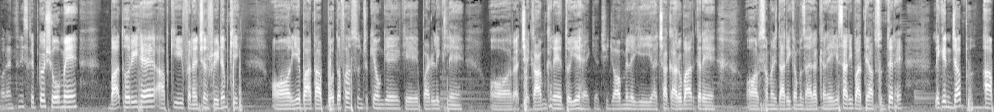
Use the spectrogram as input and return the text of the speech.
اور اینتھنیز کرپٹو شو میں بات ہو رہی ہے آپ کی فائنینشیل فریڈم کی۔ اور یہ بات آپ بہت دفعہ سن چکے ہوں گے کہ پڑھ لکھ لیں اور اچھے کام کریں تو یہ ہے کہ اچھی جاب ملے گی اچھا کاروبار کریں اور سمجھداری کا مظاہرہ کریں۔ یہ ساری باتیں آپ سنتے رہے لیکن جب آپ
